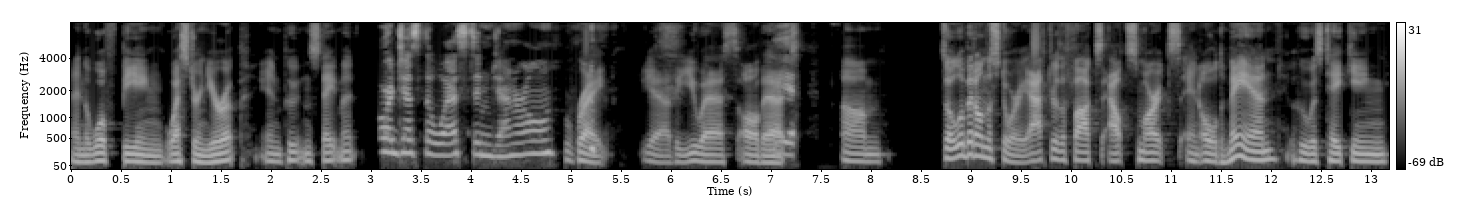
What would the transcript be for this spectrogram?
and the wolf being Western Europe in Putin's statement. Or just the West in general? Right. yeah, the US, all that. Um so a little bit on the story. After the fox outsmarts an old man who was taking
